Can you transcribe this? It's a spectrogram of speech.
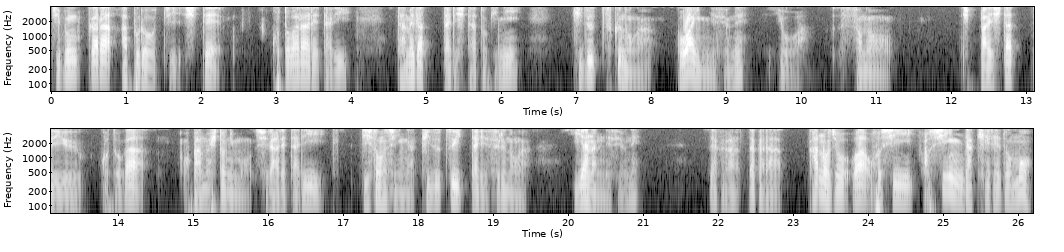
自分からアプローチして断られたりダメだったりした時に傷つくのが怖いんですよね。要は。その、失敗したっていうことが他の人にも知られたり、自尊心が傷ついたりするのが嫌なんですよね。だから、だから、彼女は欲しい、欲しいんだけれども、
